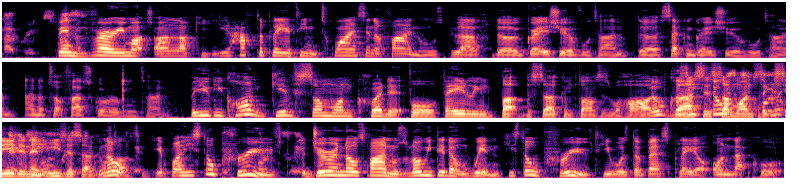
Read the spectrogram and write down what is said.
Mavericks. been very much unlucky. You have to play a team twice in the finals who have the greatest year of all time, the second greatest year of all time, and a top five scorer of all time. But you, you can't give someone credit for failing but the circumstances were hard No, 'cause he versus still- someone Look, succeeding in he- easier No, circumstances. yeah, but he still proved during those finals, although he didn't win, he still proved he was the best player on that court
